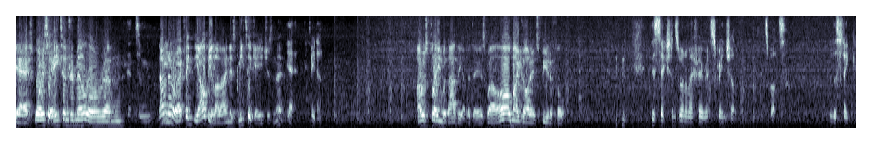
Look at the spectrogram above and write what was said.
Yeah, what is it, 800 mil or. Um... It's a No, medium no, I think the Albula line is meter gauge, isn't it? Yeah, meter. I was playing with that the other day as well. Oh my god, it's beautiful. This section is one of my favourite screenshot spots. The snake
